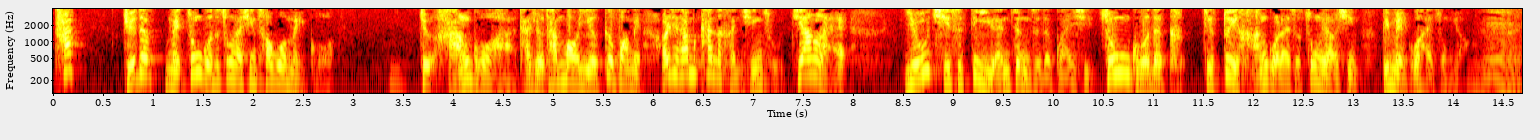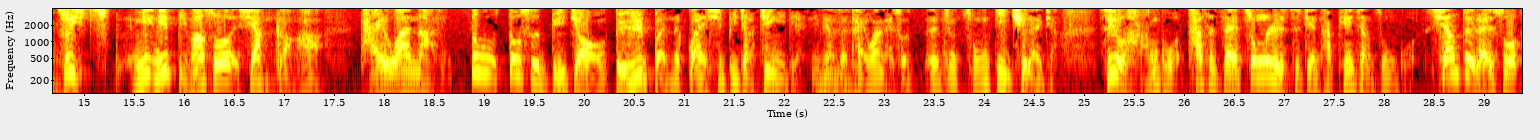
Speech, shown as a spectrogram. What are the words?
他觉得美中国的重要性超过美国，就韩国哈，他觉得他贸易各方面，而且他们看得很清楚，将来。尤其是地缘政治的关系，中国的可就对韩国来说重要性比美国还重要。嗯，所以你你比方说香港啊、台湾呐，都都是比较对日本的关系比较近一点。你比方在台湾来说，呃，就从地区来讲，只有韩国，它是在中日之间，它偏向中国，相对来说。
